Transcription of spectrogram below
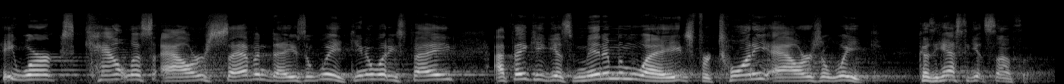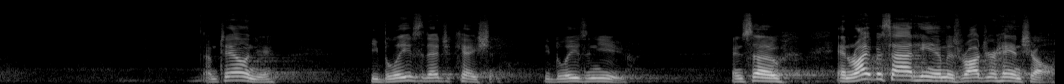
He works countless hours, seven days a week. You know what he's paid? I think he gets minimum wage for 20 hours a week because he has to get something. I'm telling you, he believes in education, he believes in you. And so, and right beside him is Roger Hanshaw,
